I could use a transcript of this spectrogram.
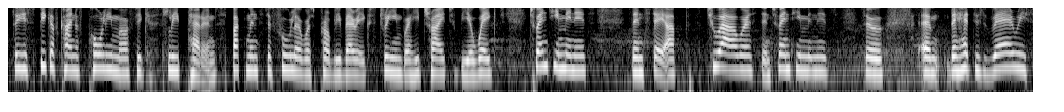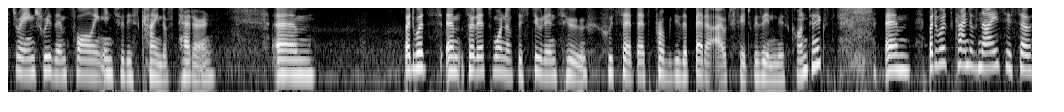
So you speak of kind of polymorphic sleep patterns. Buckminster Fuller was probably very extreme, where he tried to be awake 20 minutes then stay up two hours, then 20 minutes. So um, they had this very strange rhythm falling into this kind of pattern. Um, but what's um, so that's one of the students who who said that's probably the better outfit within this context. Um, but what's kind of nice is so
